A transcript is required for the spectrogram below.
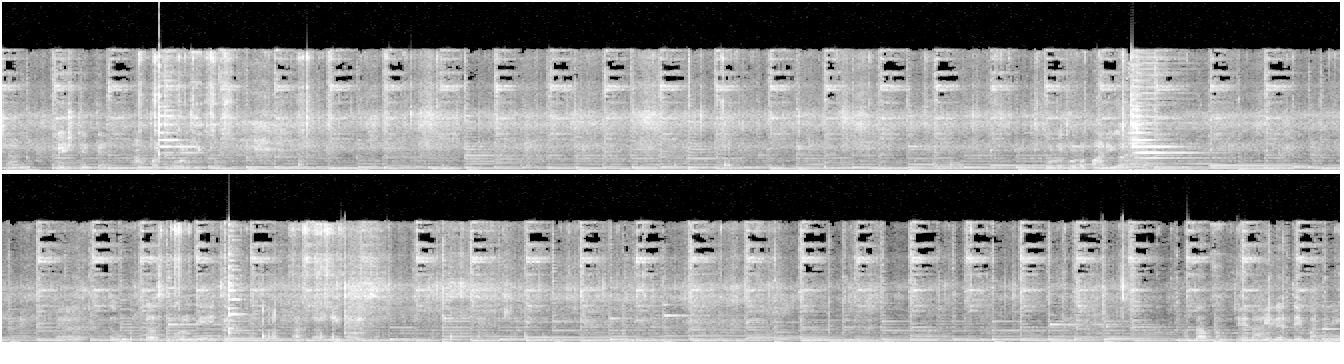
छान टेस्ट येते. आंबट गोड तिखट. थोडं थोडं पाणी घालतं. तर घट्ट असं मळून घ्यायचं पातळ नाही करायचं. आहे ते पण मी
